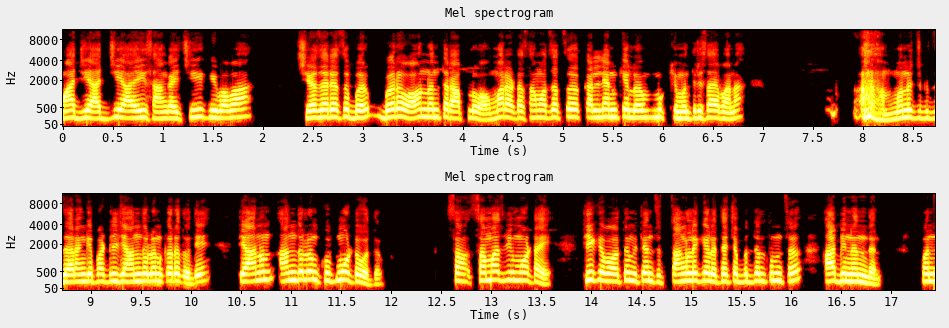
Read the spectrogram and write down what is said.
माझी आजी आई सांगायची की बाबा शेजाऱ्याचं ब बरं व्हावं नंतर आपलं व्हावं. मराठा समाजाचं कल्याण केलं मुख्यमंत्री साहेबांना. मनोज जरांगे पाटील जे आंदोलन करत होते ते आंदोलन खूप मोठं होतं. समाज बी मोठा आहे. ठीक आहे बाबा तुम्ही त्यांचं चांगलं केलं त्याच्याबद्दल तुमचं अभिनंदन. पण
